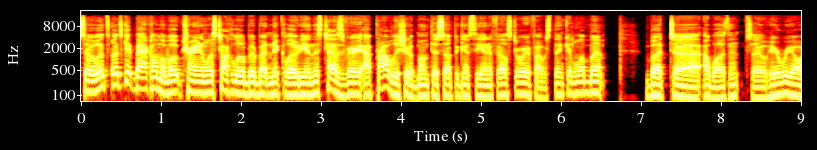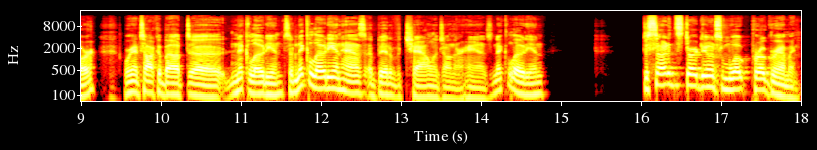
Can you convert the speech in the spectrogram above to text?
So let's let's get back on the woke train and let's talk a little bit about Nickelodeon. This ties very. I probably should have bumped this up against the NFL story if I was thinking a little bit, but uh, I wasn't. So here we are. We're going to talk about uh, Nickelodeon. So Nickelodeon has a bit of a challenge on their hands. Nickelodeon decided to start doing some woke programming.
